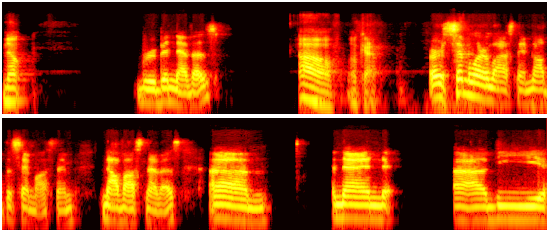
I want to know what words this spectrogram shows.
no. Ruben Neves, Oh, okay. or a similar last name, not the same last name, Navas Neves. Um, and then uh, the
